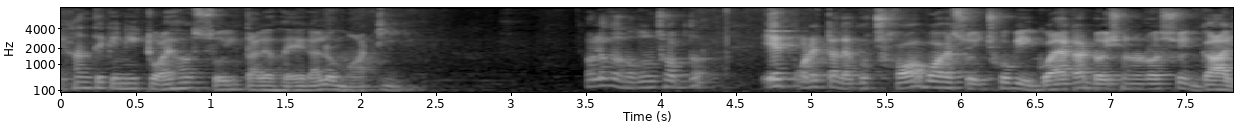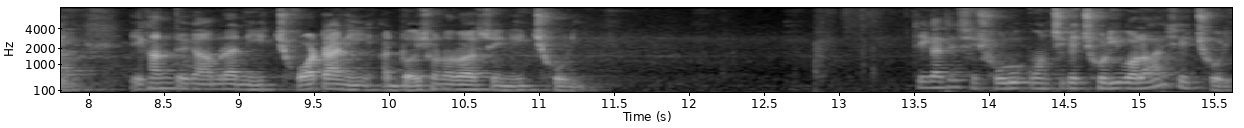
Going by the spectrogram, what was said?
এখান থেকে নিই টয় হস্যই তাহলে হয়ে গেল মাটি। হলো তো নতুন শব্দ? এর পরেরটা দেখো, ছ বয়সই ছবি গয়াকার দৈশন রস্যই গাড়ি, এখান থেকে আমরা নিই ছটা নিই আর দৈশন রস্যই নিই ছড়ি। ঠিক আছে? সেই সরু কঞ্চিকে ছড়ি বলা হয়, সেই ছড়ি।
